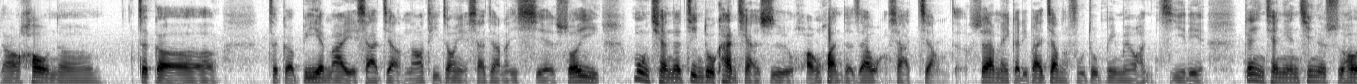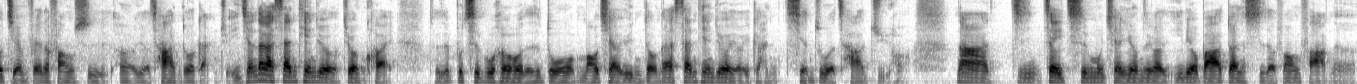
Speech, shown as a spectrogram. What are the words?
然后呢，这个。这个 BMI 也下降，然后体重也下降了一些，所以目前的进度看起来是缓缓的在往下降的。虽然每个礼拜降的幅度并没有很激烈，跟以前年轻的时候减肥的方式，呃，有差很多感觉。以前大概三天就就很快，就是不吃不喝或者是多毛起来运动，大概三天就会有一个很显著的差距哈。那今这一次目前用这个一六八断食的方法呢？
